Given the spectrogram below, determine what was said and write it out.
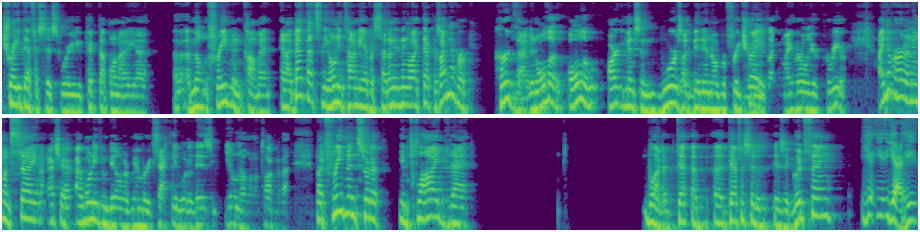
trade deficits where you picked up on a, uh, a a Milton Friedman comment, and I bet that's the only time he ever said anything like that because I never heard that in all the all the arguments and wars I've been in over free mm-hmm. trade, like in my earlier career. I never heard anyone say. and Actually, I, I won't even be able to remember exactly what it is. You'll know what I'm talking about. But Friedman sort of implied that what a, de- a, a deficit is, is a good thing. Yeah, yeah, yeah, he.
